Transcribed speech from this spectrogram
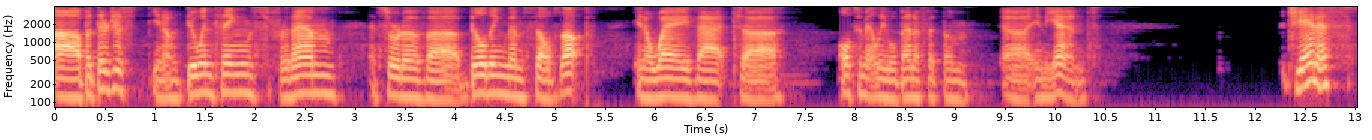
Uh, but they're just you know doing things for them and sort of uh, building themselves up in a way that uh, ultimately will benefit them uh, in the end. Janice,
